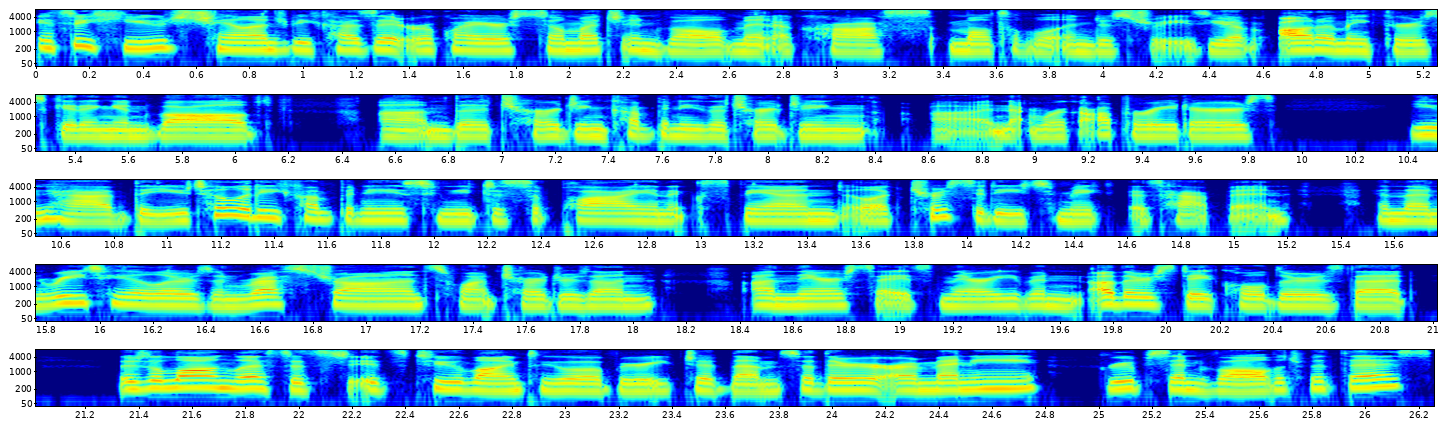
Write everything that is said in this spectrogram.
It's a huge challenge because it requires so much involvement across multiple industries. You have automakers getting involved, um, the charging companies, the charging uh, network operators. You have the utility companies who need to supply and expand electricity to make this happen. And then retailers and restaurants want chargers on on their sites. And there are even other stakeholders that there's a long list. It's it's too long to go over each of them. So there are many groups involved with this.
